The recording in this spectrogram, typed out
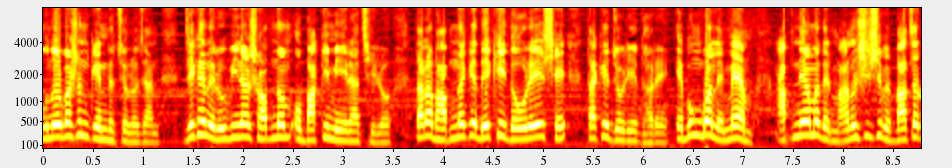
পুনর্বাসন কেন্দ্রে চলে যান, যেখানে রুবিনা শবনম ও বাকি মেয়েরা ছিল। তারা ভাবনাকে দেখেই দৌড়ে এসে তাকে জড়িয়ে ধরে এবং বলে, ম্যাম, আপনি আমাদের মানুষ হিসেবে বাঁচার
